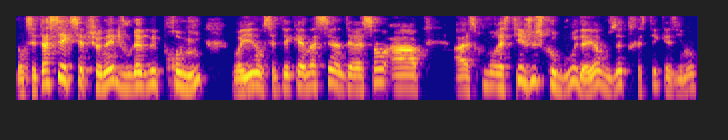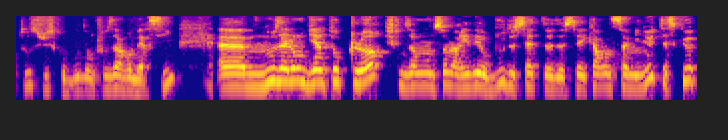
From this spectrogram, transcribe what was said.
Donc c'est assez exceptionnel, je vous l'avais promis. Vous voyez, donc c'était quand même assez intéressant à, à ce que vous restiez jusqu'au bout. Et d'ailleurs, vous êtes restés quasiment tous jusqu'au bout. Donc, je vous en remercie. Euh, nous allons bientôt clore, puisque nous, nous, sommes arrivés au bout de, cette, de ces 45 minutes. Est-ce que,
